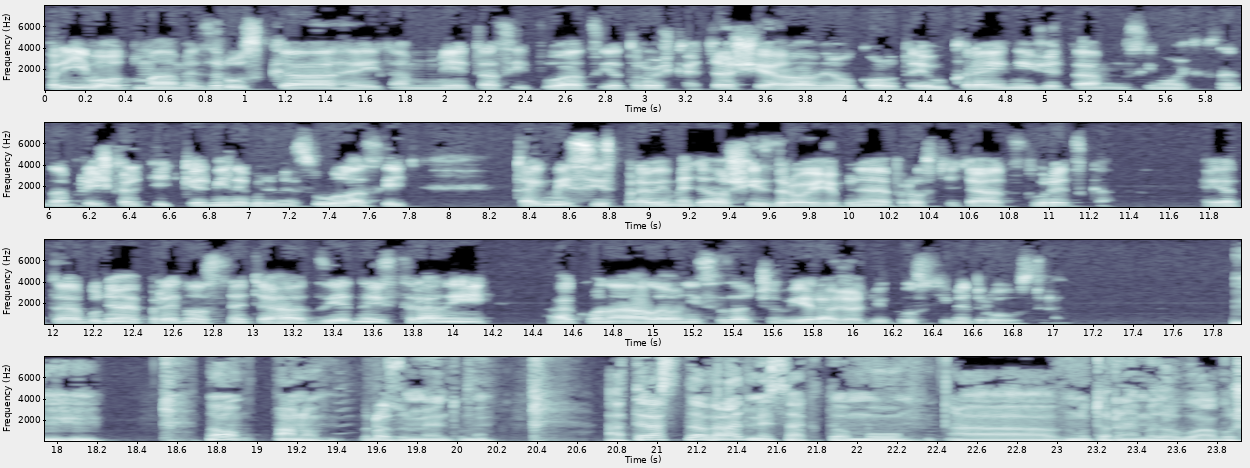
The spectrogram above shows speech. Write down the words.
prívod máme z Ruska, hej, tam je tá situácia troška ťažšia, hlavne okolo tej Ukrajiny, že tam si môžeme tam priškrtiť, keď my nebudeme súhlasiť, tak my si spravíme ďalší zdroj, že budeme proste ťahať z Turecka. Hej, a teda budeme prednostne ťahať z jednej strany, ako náhle oni sa začnú vyrážať, vypustíme druhú stranu. Mm-hmm. No, áno, rozumiem tomu. A teraz teda vráťme sa k tomu vnútornému dlhu alebo,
